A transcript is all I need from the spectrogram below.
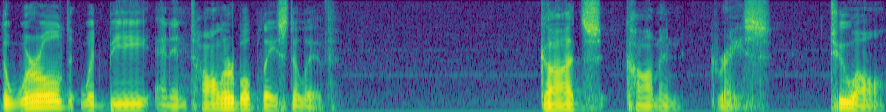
the world would be an intolerable place to live. God's common grace to all.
